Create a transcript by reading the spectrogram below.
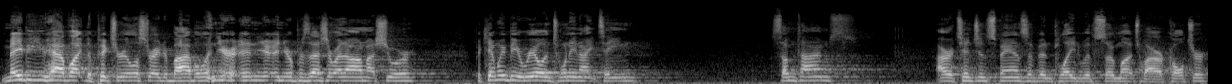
maybe you have like the picture illustrated Bible in your, in your, in your possession right now, I'm not sure. But can we be real in 2019? Sometimes our attention spans have been played with so much by our culture.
